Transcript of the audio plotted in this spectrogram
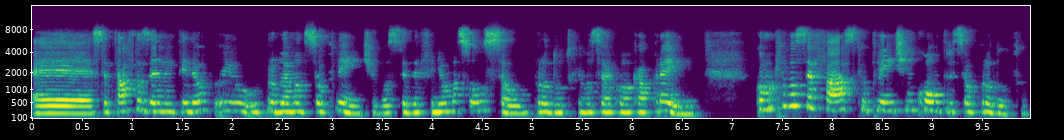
é, você está fazendo, entendeu o, o, problema do seu cliente? Você definiu uma solução, um produto que você vai colocar para ele. Como que você faz que o cliente encontre seu produto?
